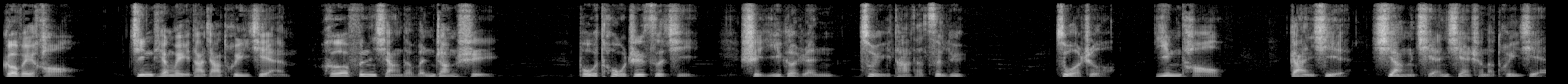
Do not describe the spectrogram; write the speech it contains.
各位好，今天为大家推荐和分享的文章是《不透支自己是一个人最大的自律》，作者樱桃，感谢向前先生的推荐。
